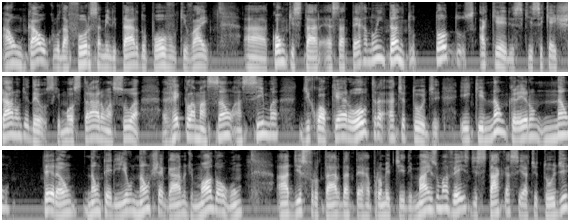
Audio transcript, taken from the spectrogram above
Há um cálculo da força militar do povo que vai ah, conquistar essa terra. No entanto, todos aqueles que se queixaram de Deus, que mostraram a sua reclamação acima de qualquer outra atitude e que não creram, não terão, não teriam, não chegaram de modo algum a desfrutar da terra prometida. E mais uma vez destaca-se a atitude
